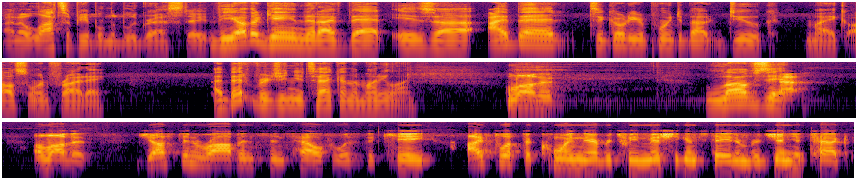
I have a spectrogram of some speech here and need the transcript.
I know lots of people in the Bluegrass State. The other game that I've bet is uh, I bet to go to your point about Duke, Mike, also on Friday. I bet Virginia Tech on the money line. Love it. Loves it. Yeah, I love it. Justin Robinson's health was the key. I flipped a coin there between Michigan State and Virginia Tech.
